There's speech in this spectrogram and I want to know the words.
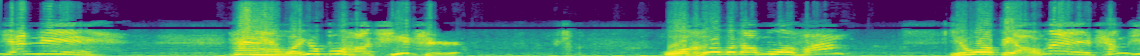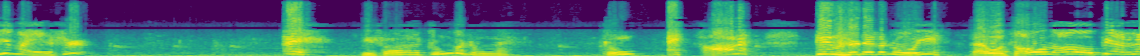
前呢，哎，我又不好启齿，我何不到磨坊与我表妹成其美事？哎，你说中不中啊？中！好嘞，定是这个主意，带我走走便了。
